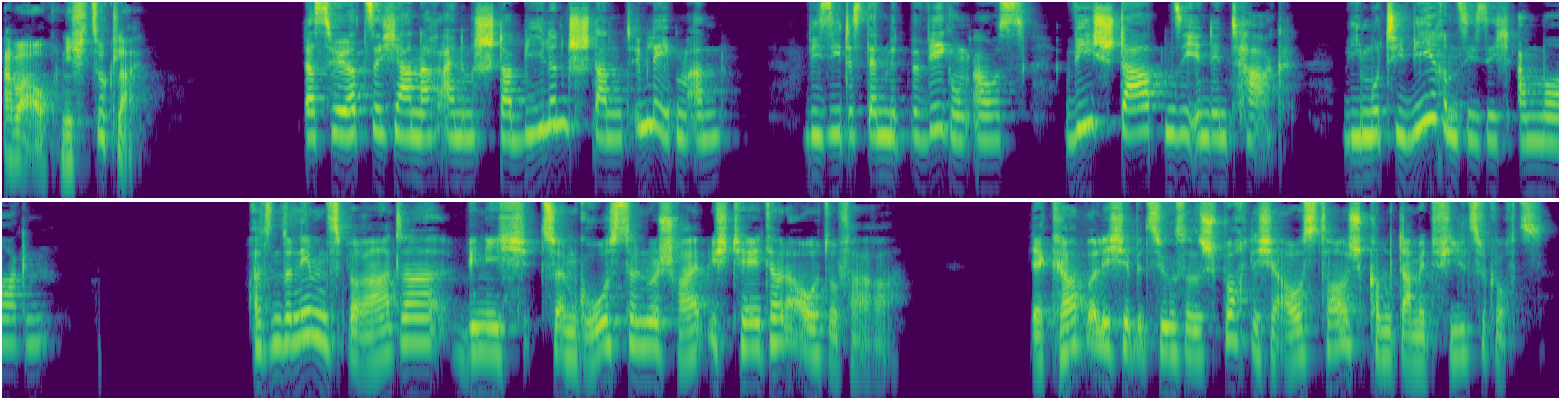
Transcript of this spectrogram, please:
aber auch nicht zu klein. Das hört sich ja nach einem stabilen Stand im Leben an. Wie sieht es denn mit Bewegung aus? Wie starten Sie in den Tag? Wie motivieren Sie sich am Morgen? Als Unternehmensberater bin ich zu einem Großteil nur Schreibtischtäter oder Autofahrer. Der körperliche bzw. sportliche Austausch kommt damit viel zu kurz.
